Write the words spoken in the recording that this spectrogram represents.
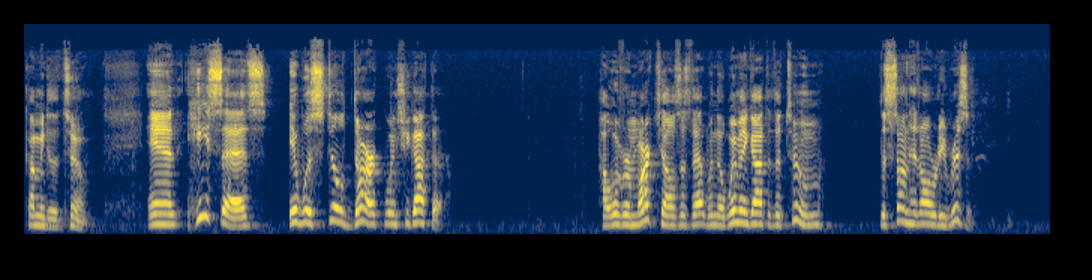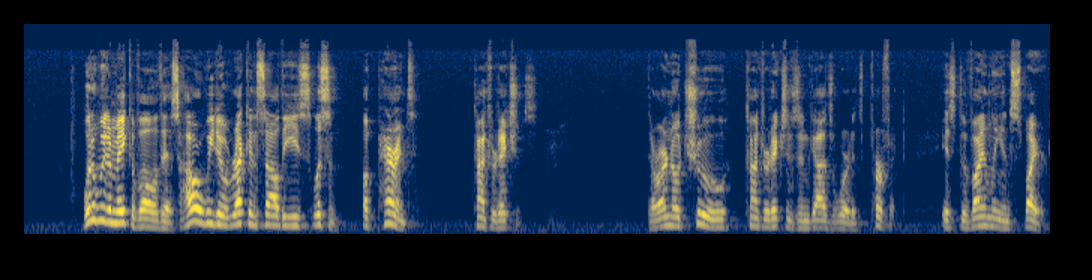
coming to the tomb. And he says it was still dark when she got there. However, Mark tells us that when the women got to the tomb, the sun had already risen. What are we to make of all of this? How are we to reconcile these, listen, apparent contradictions? There are no true contradictions in God's Word. It's perfect, it's divinely inspired.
